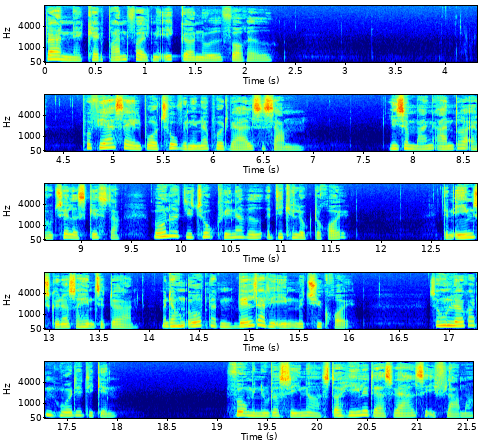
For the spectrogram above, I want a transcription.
Børnene kan brandfolkene ikke gøre noget for at redde. På fjerde sal bor to veninder på et værelse sammen. Ligesom mange andre af hotellets gæster, vågner de to kvinder ved, at de kan lugte røg. Den ene skynder sig hen til døren, men da hun åbner den, vælter det ind med tyk røg. Så hun lukker den hurtigt igen. Få minutter senere står hele deres værelse i flammer,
